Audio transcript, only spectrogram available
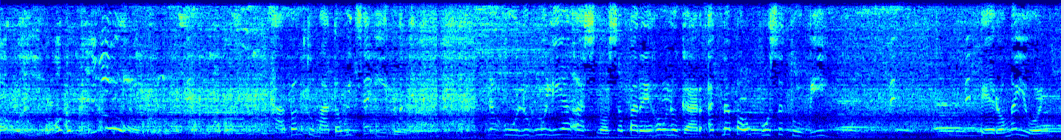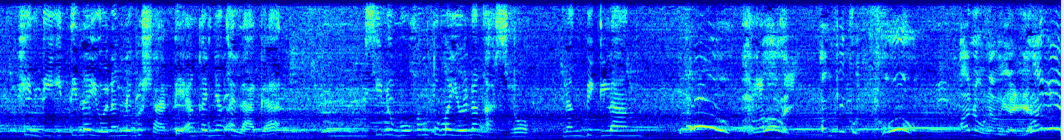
ako ay hiwagang ilog. Habang tumatawid sa ilog, muli ang asno sa parehong lugar at napaupo sa tubig. Pero ngayon, hindi itinayo ng negosyante ang kanyang alaga. Sinubukang tumayo ng asno nang biglang Oh, aray! Ang likod ko! Anong nangyayari?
